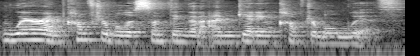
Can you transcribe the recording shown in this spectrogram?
where I'm comfortable is something that I'm getting comfortable with.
